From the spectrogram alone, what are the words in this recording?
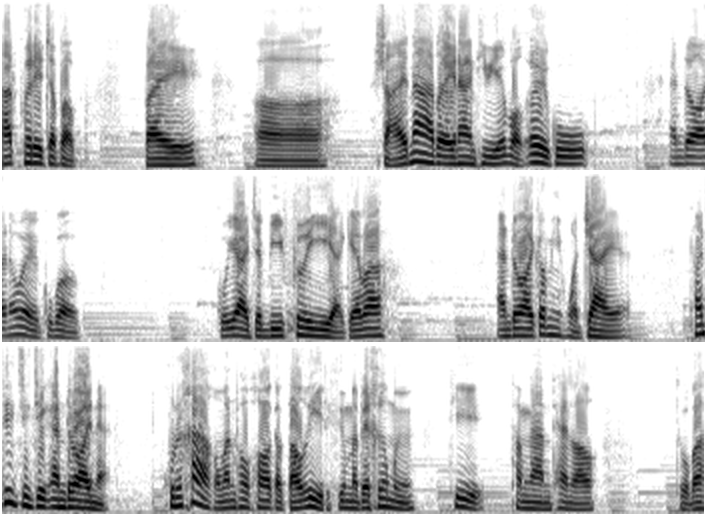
ทัศน์เพื่อที่จะแบบไป ฉายหน้าตัวเองทางทีวีแล้วบอกเอ้ยกู Android นะเว้ยกูแบบกูอยากจะ be free อะแกว่า Android ก็มีหัวใจ ทั้งที่จริง ๆ Android เนี่ย คุณค่าของมันพอๆกับเตารีดคือมันเป็นเครื่องมือที่ทำงานแทนเรา ถูกปะ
